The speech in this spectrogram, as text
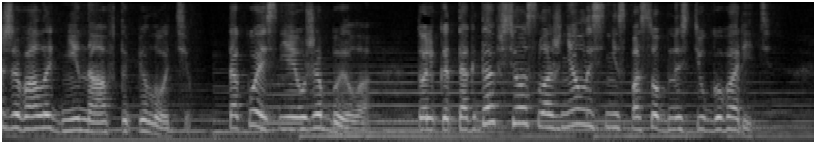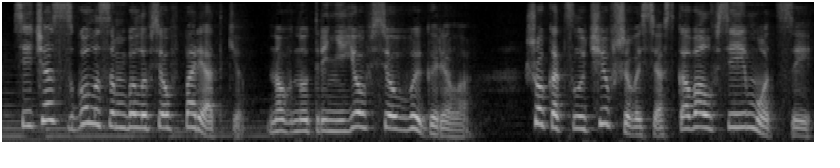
Проживала дни на автопилоте. Такое с ней уже было. Только тогда все осложнялось неспособностью говорить. Сейчас с голосом было все в порядке, но внутри нее все выгорело. Шок от случившегося сковал все эмоции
